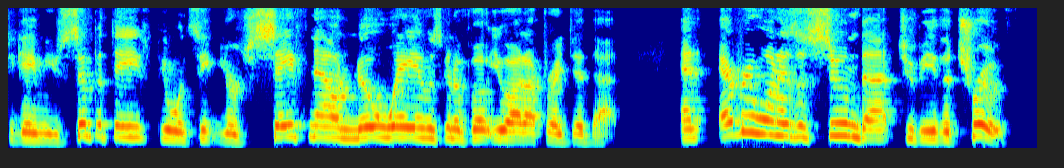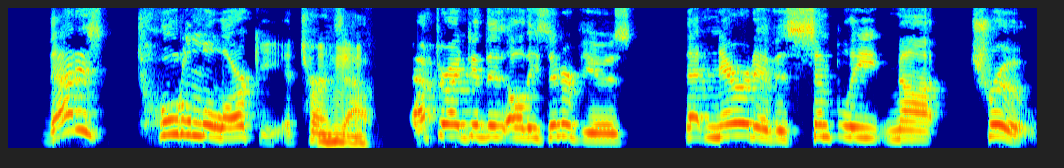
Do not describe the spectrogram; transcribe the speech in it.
to gain you sympathy. People would see you're safe now. No way I was going to vote you out after I did that. And everyone has assumed that to be the truth. That is total malarkey, it turns mm-hmm. out. After I did the, all these interviews, that narrative is simply not true.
